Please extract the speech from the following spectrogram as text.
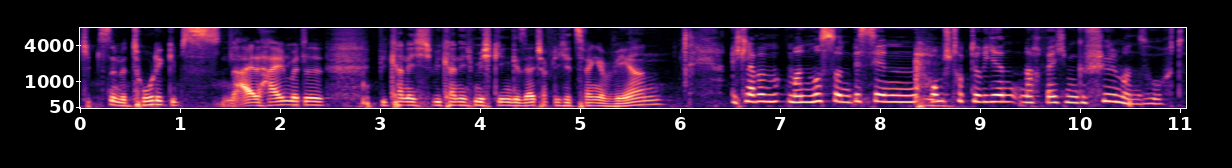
gibt es eine Methode, gibt es ein Allheilmittel? Wie kann, ich, wie kann ich mich gegen gesellschaftliche Zwänge wehren? Ich glaube, man muss so ein bisschen umstrukturieren, nach welchem Gefühl man sucht.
